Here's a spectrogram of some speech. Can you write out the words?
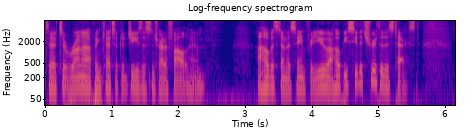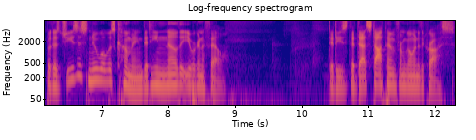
to to run up and catch up to Jesus and try to follow him. I hope it's done the same for you. I hope you see the truth of this text. Because Jesus knew what was coming, did he know that you were going to fail? Did he did that stop him from going to the cross?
